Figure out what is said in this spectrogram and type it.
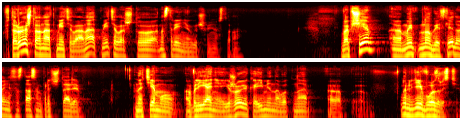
Второе, что она отметила, она отметила, что настроение лучше у нее стало. Вообще, э, мы много исследований со Стасом прочитали на тему влияния ежовика именно вот на э, ну, людей в возрасте.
